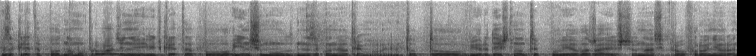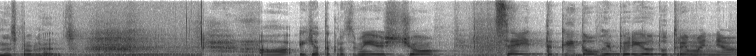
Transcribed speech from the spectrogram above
закрита по одному провадженню і відкрита по іншому незаконне отримування. Тобто юридично, типу, я вважаю, що наші правоохоронні органи справляються. Я так розумію, що цей такий довгий період утримання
